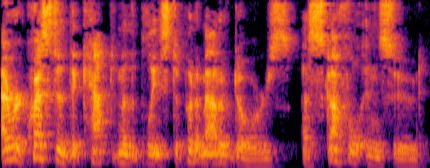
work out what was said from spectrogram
I requested the captain of the police to put him out of doors. A scuffle ensued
